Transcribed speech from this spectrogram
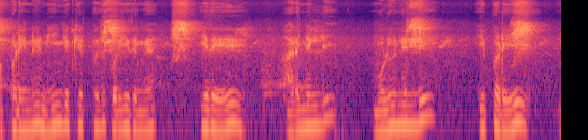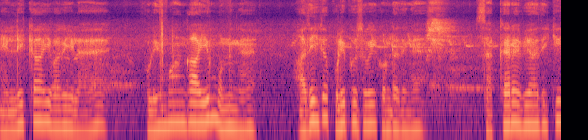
அப்படின்னு நீங்கள் கேட்பது புரியுதுங்க. இது அரை நெல்லி முழு நெல்லி இப்படி நெல்லிக்காய் வகையில் புளிமாங்காயும் ஒன்றுங்க அதிக புளிப்பு சுவை கொண்டதுங்க. சர்க்கரை வியாதிக்கு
